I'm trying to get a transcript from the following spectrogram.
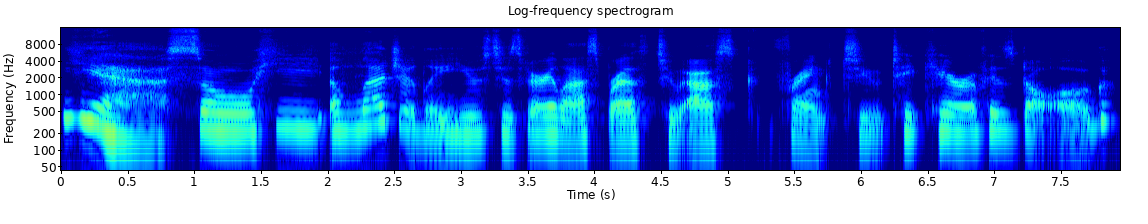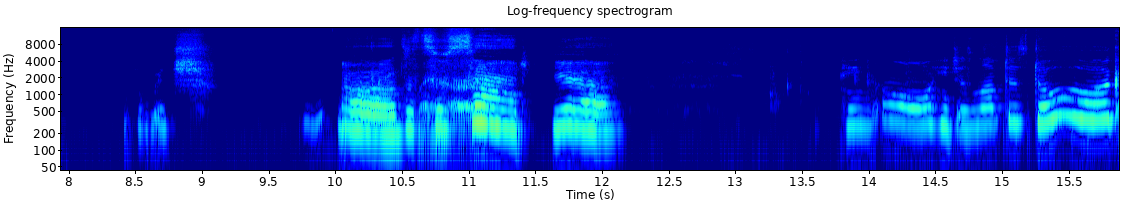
Yeah, so he allegedly used his very last breath to ask Frank to take care of his dog, which Oh, that's so heart. sad. Yeah. I know, he just loved his dog.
